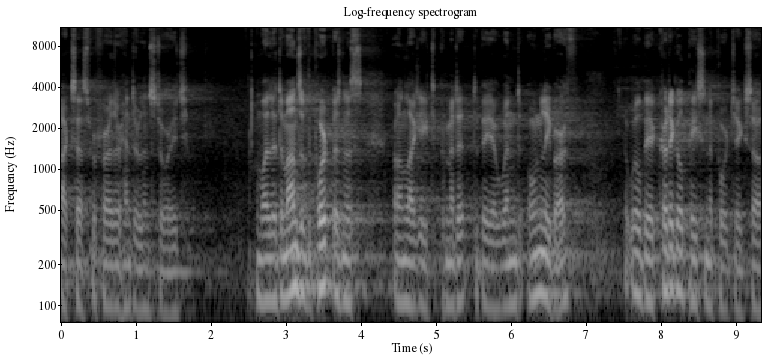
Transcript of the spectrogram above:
access for further hinterland storage. And while the demands of the port business are unlikely to permit it to be a wind only berth, it will be a critical piece in the port jigsaw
